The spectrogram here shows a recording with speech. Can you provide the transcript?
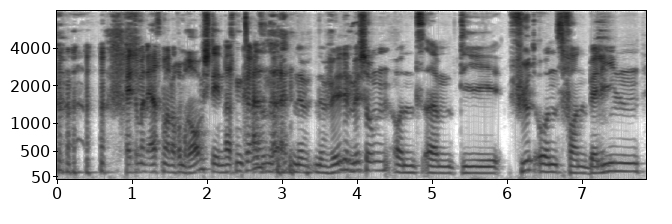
hätte man erstmal noch im Raum stehen lassen können. Also eine, eine, eine wilde Mischung und ähm, die führt uns von Berlin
